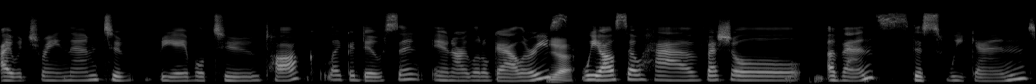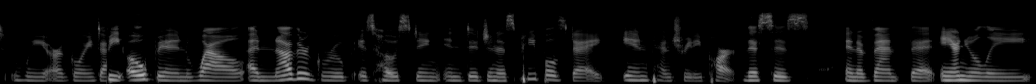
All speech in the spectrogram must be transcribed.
I would train them to be able to talk like a docent in our little galleries. Yeah. We also have special events this weekend. We are going to be open while another group is hosting Indigenous Peoples Day in Penn Treaty Park. This is an event that annually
